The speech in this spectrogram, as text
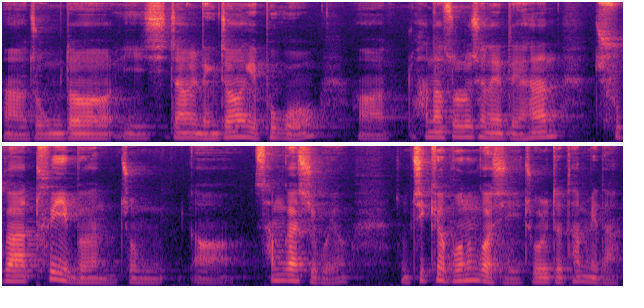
어, 조금 더 이 시장을 냉정하게 보고 어, 하나 솔루션에 대한 추가 투입은 좀 어, 삼가시고요. 좀 지켜보는 것이 좋을 듯 합니다.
